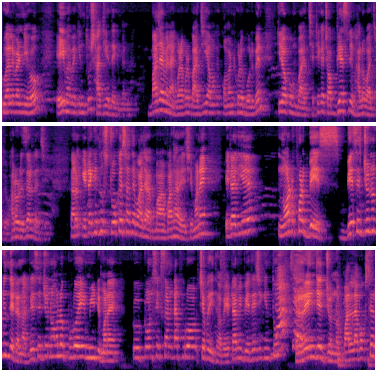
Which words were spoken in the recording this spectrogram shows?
ডুয়াল ব্যান্ডই হোক, এইভাবে কিন্তু সাজিয়ে দেখবেন। বাজাবেন একবার আবার বাজিয়ে আমাকে কমেন্ট করে বলবেন কীরকম বাজছে। ঠিক আছে অবভিয়াসলি ভালো বাজবে, ভালো রেজাল্ট আছে। কারণ এটা কিন্তু স্টোকের সাথে বাজা বাঁধা হয়েছে। মানে এটা দিয়ে নট ফর বেস বেসের জন্য কিন্তু এটা না বেসের জন্য হলো পুরো এই মিড মানে টোন সেকশনটা পুরো চেপে দিতে হবে। এটা আমি বেঁধেছি কিন্তু রেঞ্জের জন্য পাল্লা বক্সের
